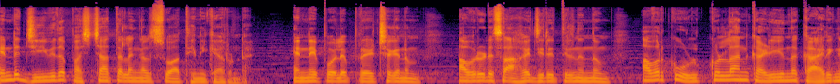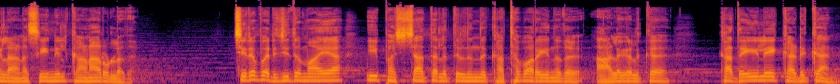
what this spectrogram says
എന്റെ ജീവിത പശ്ചാത്തലങ്ങൾ സ്വാധീനിക്കാറുണ്ട്. എന്നെപ്പോലെ പ്രേക്ഷകനും അവരുടെ സാഹചര്യത്തിൽ നിന്നും അവർക്ക് ഉൾക്കൊള്ളാൻ കഴിയുന്ന കാര്യങ്ങളാണ് സീനിൽ കാണാറുള്ളത്. ചിരപരിചിതമായ ഈ പശ്ചാത്തലത്തിൽ നിന്ന് കഥ പറയുന്നത് ആളുകൾക്ക് കഥയിലേക്ക് അടുക്കാൻ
